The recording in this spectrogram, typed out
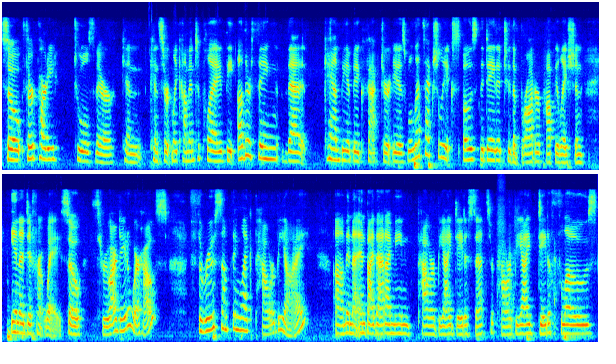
so, third-party tools there can can certainly come into play. The other thing that can be a big factor is well let's actually expose the data to the broader population in a different way. So through our data warehouse, through something like Power BI, um, and, and by that I mean Power BI data sets or Power BI data flows,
